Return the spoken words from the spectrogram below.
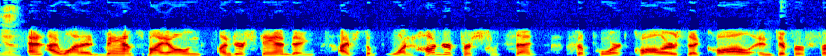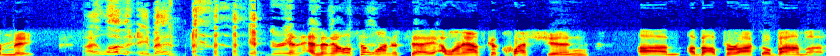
yeah. And I want to advance my own understanding. I've 100% support callers that call and differ from me. I love it. Amen. I agree. And, and then I also want to say, I want to ask a question um, about Barack Obama.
